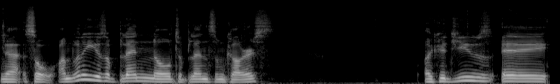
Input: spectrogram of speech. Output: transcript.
Yeah, so I'm going to use a blend node to blend some colors. I could use a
